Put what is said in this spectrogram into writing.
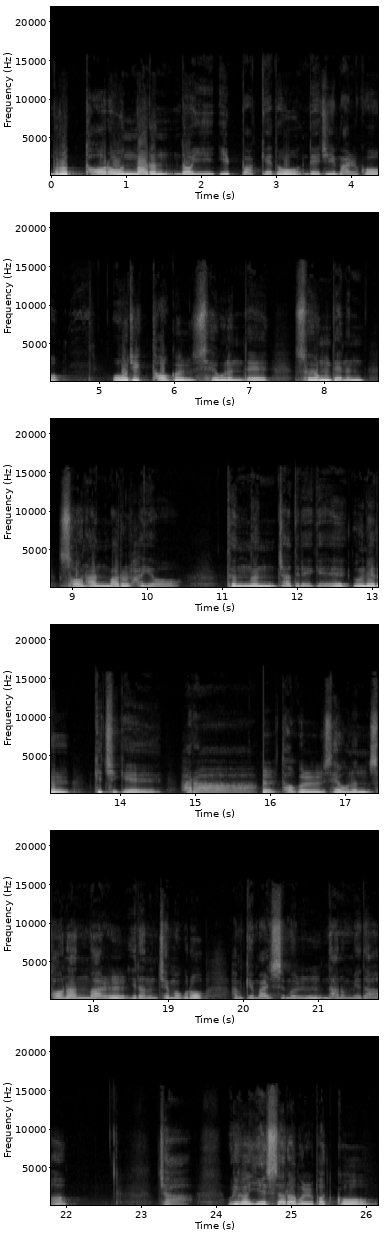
무릇 더러운 말은 너희 입 밖에도 내지 말고 오직 덕을 세우는데 소용되는 선한 말을 하여 듣는 자들에게 은혜를 끼치게 하라. 덕을 세우는 선한 말이라는 제목으로 함께 말씀을 나눕니다. 자, 우리가 옛사람을 벗고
